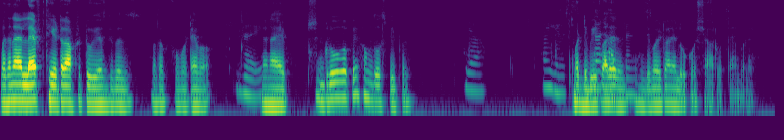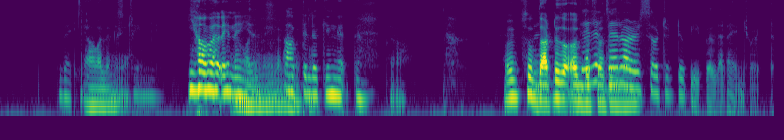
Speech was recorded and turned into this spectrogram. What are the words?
but then i left theater after two years because मतलब, for whatever Right. then i grew away from those people Yeah. I guess. but debate that वाले happens. debate वाले लोग होशियार होते हैं बड़े Very. यहाँ वाले नहीं है Extremely. Yeah, well, वाले नहीं नहीं है. लगे After मेरे को। looking at them. yeah Mean, so that is a there, difference there are certain two people that I enjoyed the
